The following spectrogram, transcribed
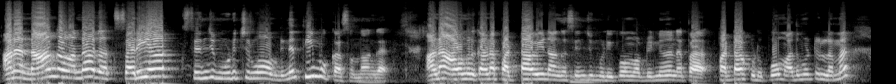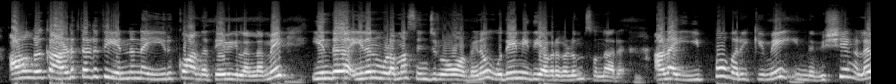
ஆனா நாங்க வந்து அதை சரியா செஞ்சு முடிச்சிருவோம் அப்படின்னு திமுக சொன்னாங்க. ஆனா அவங்களுக்கான பட்டாவையும் நாங்க செஞ்சு முடிப்போம் அப்படின்னு ப- பட்டா கொடுப்போம். அது மட்டும் இல்லாம அவங்களுக்கு அடுத்தடுத்து என்னென்ன இருக்கோ அந்த தேவைகள் எல்லாமே இந்த இதன் மூலமா செஞ்சுருவோம் அப்படின்னு உதயநிதி அவர்களும் சொன்னாரு. ஆனா இப்போ வரைக்குமே இந்த விஷயங்களை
